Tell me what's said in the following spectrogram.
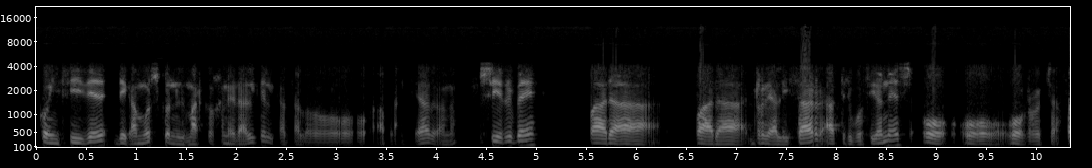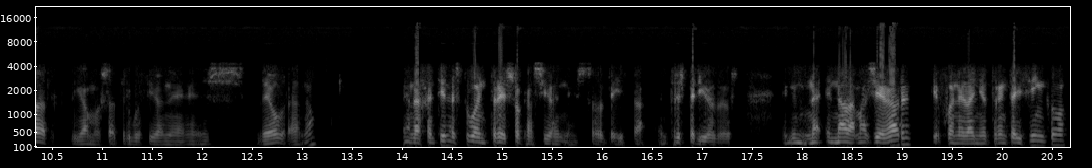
coincide, digamos, con el marco general que el catálogo ha planteado. ¿no? Sirve para, para realizar atribuciones o, o, rechazar, digamos, atribuciones de obra, ¿no? En Argentina estuvo en tres ocasiones, Oteiza, en tres periodos. Nada más llegar, que fue en el año 35,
